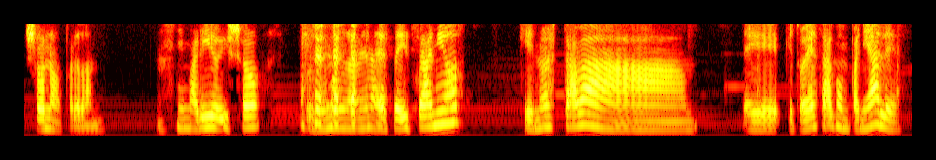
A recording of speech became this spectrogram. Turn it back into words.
yo no, perdón, mi marido y yo recibimos una nena de seis años que no estaba, eh, que todavía estaba con pañales,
